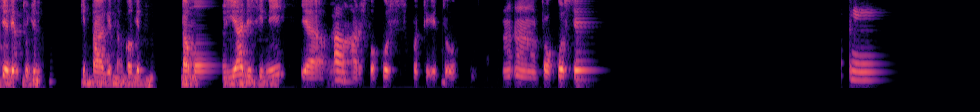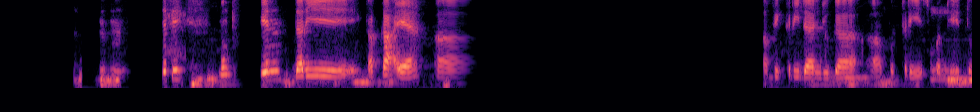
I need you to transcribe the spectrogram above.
ya dengan tujuan kita gitu kalau kita mau lihat di sini ya memang oh. harus fokus seperti itu mm -mm, fokus ya okay. mm -mm. Ya sih mungkin dari kakak ya uh, Fikri dan juga uh, Putri seperti itu.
